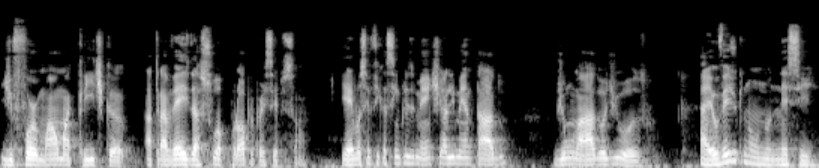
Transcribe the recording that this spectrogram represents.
de formar uma crítica através da sua própria percepção. E aí você fica simplesmente alimentado de um lado ou de outro. Ah, eu vejo que no- no- nesse,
